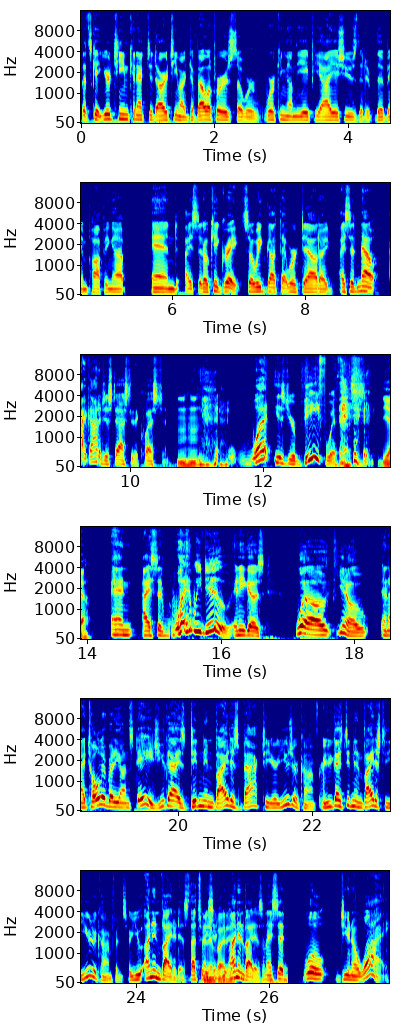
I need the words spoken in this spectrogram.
let's get your team connected to our team, our developers. So we're working on the API issues that have, that have been popping up. And I said, okay, great. So we got that worked out. I, I said, now I got to just ask you the question. hmm What is your beef with us? Yeah. And I said, What do we do? And he goes, Well, you know, and I told everybody on stage, you guys didn't invite us back to your user conference. Or you guys didn't invite us to the user conference. Or you uninvited us. That's what he said. Uninvited. You uninvited us. And I said, Well, do you know why?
